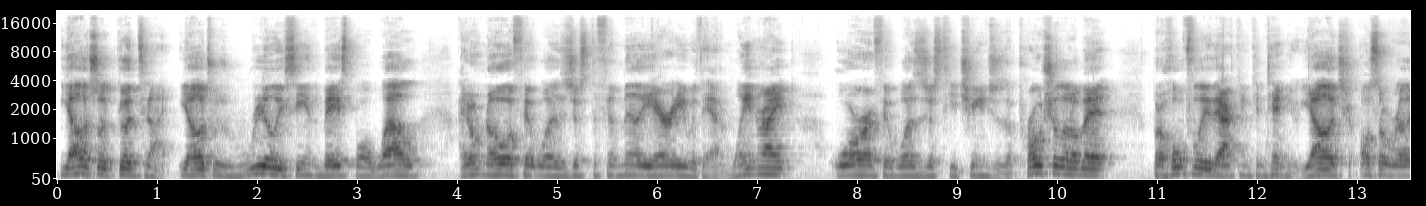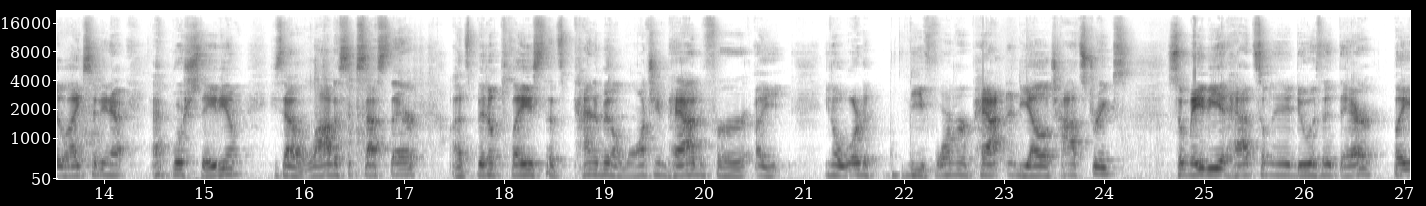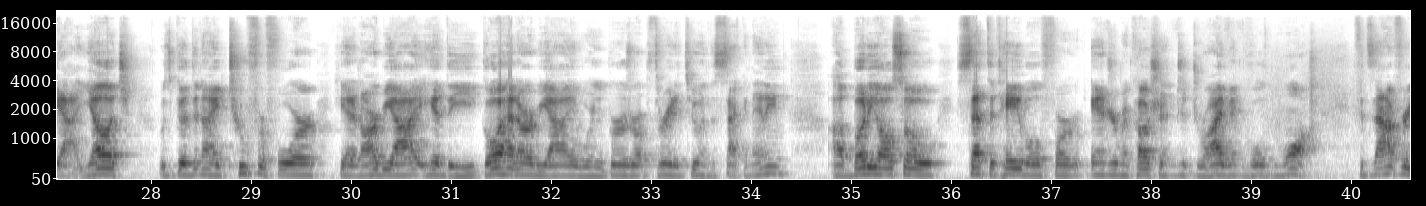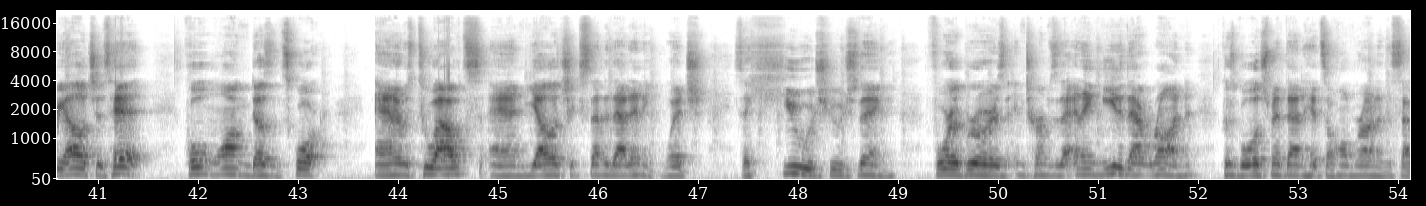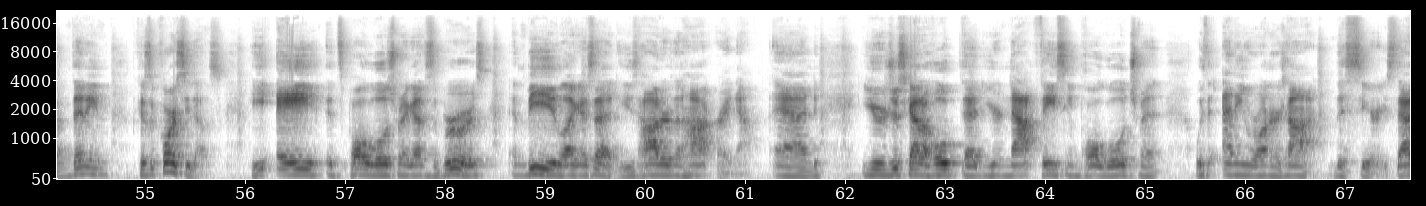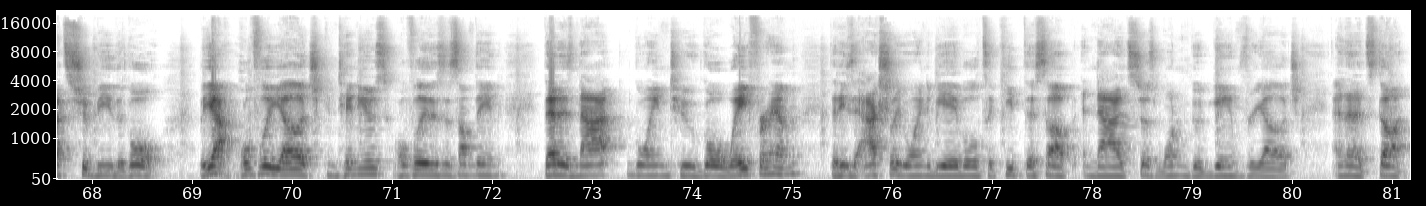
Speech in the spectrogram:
Yelich looked good tonight. Yelich was really seeing the baseball well. I don't know if it was just the familiarity with Adam Wainwright or if it was just he changed his approach a little bit, but hopefully that can continue. Yelich also really likes sitting at, at Busch Stadium. He's had a lot of success there. Uh, it's been a place that's kind of been a launching pad for a, you know, what the former Pat and Yelich hot streaks. So maybe it had something to do with it there. But yeah, Yelich was good tonight. Two for four. He had an RBI. He had the go-ahead RBI where the Brewers were up three to two in the second inning. Uh, he also set the table for Andrew McCutchen to drive in Kolten Wong. If it's not for Yelich's hit, Kolten Wong doesn't score. And it was two outs, and Yelich extended that inning, which is a huge, huge thing for the Brewers in terms of that. And they needed that run because Goldschmidt then hits a home run in the seventh inning, because of course he does. He A, it's Paul Goldschmidt against the Brewers, and B, like I said, he's hotter than hot right now. And you just gotta hope that you're not facing Paul Goldschmidt with any runners on this series. That should be the goal. But yeah, hopefully Yelich continues. Hopefully this is something that is not going to go away for him. That he's actually going to be able to keep this up, and not it's just one good game for Yelich, and then it's done.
